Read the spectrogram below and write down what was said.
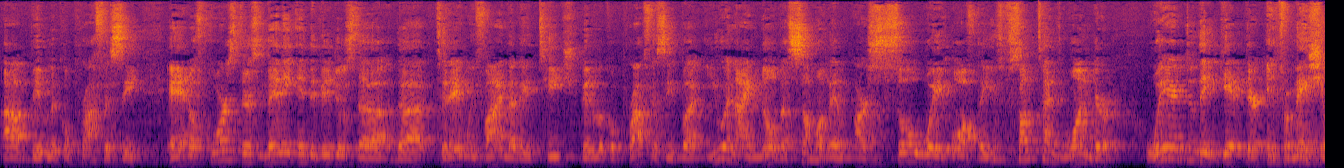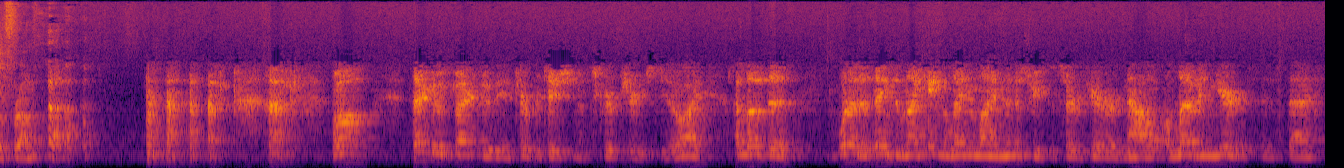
uh, biblical prophecy. And of course, there's many individuals that, that today we find that they teach biblical prophecy, but you and I know that some of them are so way off that you sometimes wonder where do they get their information from? well, that goes back to the interpretation of scriptures. You know, I, I love the one of the things that when I came to Lamb and Ministries to serve here now 11 years is that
